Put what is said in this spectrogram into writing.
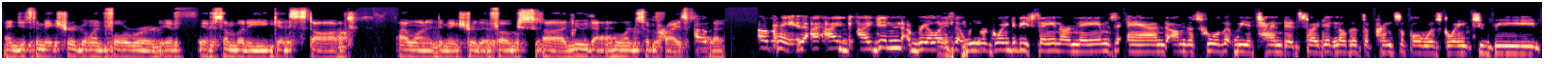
and just to make sure going forward, if if somebody gets stopped, I wanted to make sure that folks uh, knew that and weren't surprised by that. Okay, I, I, I didn't realize that we were going to be saying our names and um, the school that we attended, so I didn't know that the principal was going to be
